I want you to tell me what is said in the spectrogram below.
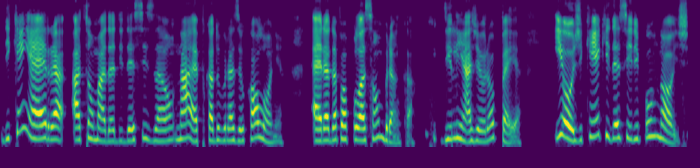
De quem era a tomada de decisão na época do Brasil colônia? Era da população branca, de linhagem europeia. E hoje, quem é que decide por nós?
